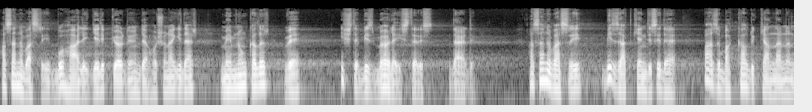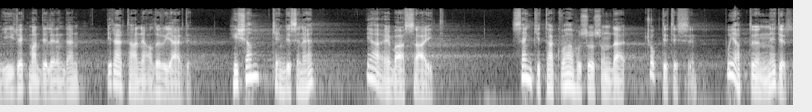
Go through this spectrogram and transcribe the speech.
Hasan-ı Basri bu hali gelip gördüğünde hoşuna gider, memnun kalır ve işte biz böyle isteriz derdi. Hasan-ı Basri bizzat kendisi de bazı bakkal dükkanlarının yiyecek maddelerinden birer tane alır yerdi. Hişam kendisine, Ya Eba Said, sen ki takva hususunda çok titizsin. Bu yaptığın nedir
